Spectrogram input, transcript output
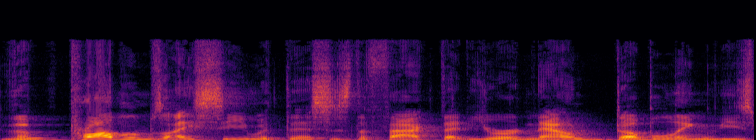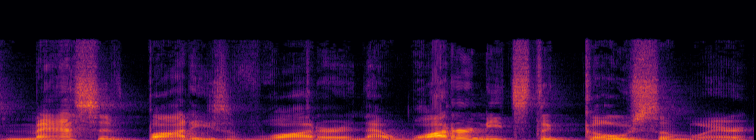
the problems I see with this is the fact that you're now doubling these massive bodies of water, and that water needs to go somewhere.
